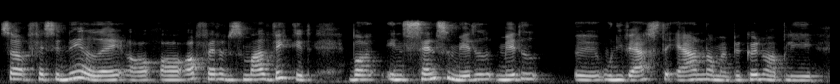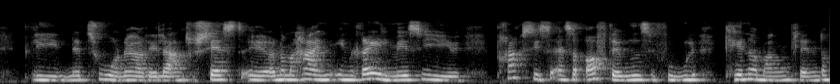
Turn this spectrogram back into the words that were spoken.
så fascineret af og, og opfatter det så meget vigtigt, hvor en sansemættet mættet, øh, univers det er, når man begynder at blive blive naturnørd eller entusiast, øh, og når man har en, en regelmæssig praksis, altså ofte er ude til fugle, kender mange planter,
